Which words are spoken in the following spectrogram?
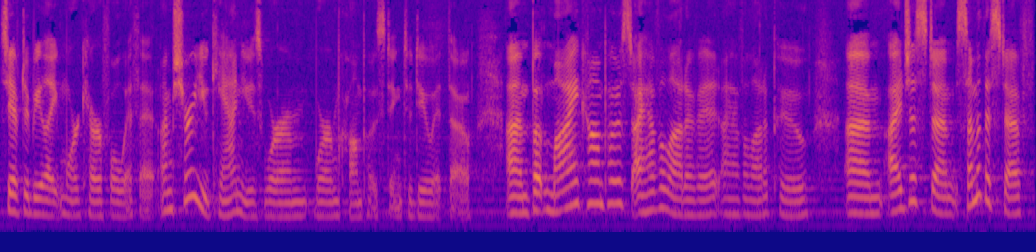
so you have to be like more careful with it. I'm sure you can use worm worm composting to do it though. Um, but my compost, I have a lot of it. I have a lot of poo. Um, I just um, some of the stuff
